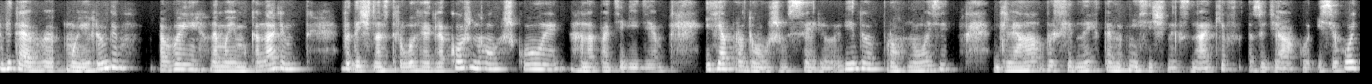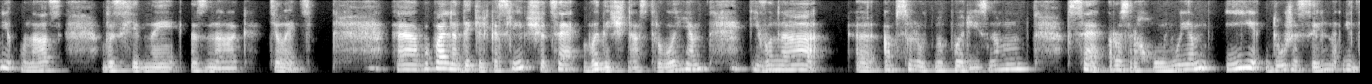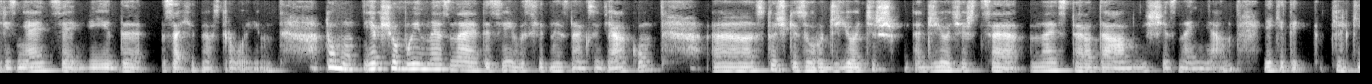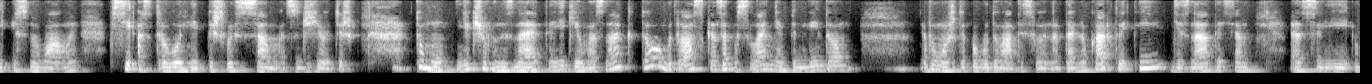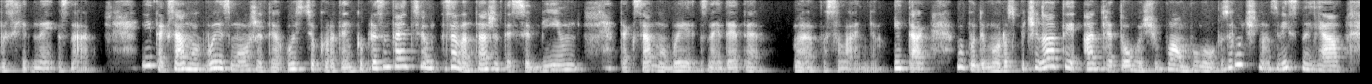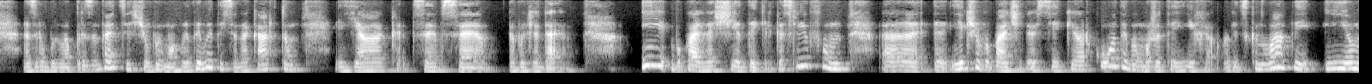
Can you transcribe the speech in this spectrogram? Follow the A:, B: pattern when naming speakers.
A: Вітаю, мої любі! Ви на моєму каналі Ведична астрологія для кожного школи Ганапаті Відія. І я продовжую серію відео прогнозів для висхідних та місячних знаків зодіаку. І сьогодні у нас висхідний знак тілець. Е, Буквально декілька слів, що це ведична астрологія, і вона абсолютно по-різному все розраховує і дуже сильно відрізняється від західної астрології. Тому, якщо ви не знаєте свій висхідний знак зодіаку, е, з точки зору джйотіш, джйотіш – це найстародавніші знання, які тільки існували, всі астрології пішли саме з джйотіш. Тому, якщо ви не знаєте, який у вас знак, то, будь ласка, за посиланням під відео ви можете побудувати свою натальну карту і дізнатися е, свій висхідний знак. І так само ви зможете ось цю коротеньку презентацію завантажити собі, так само ви знайдете е, посилання. І так, ми будемо розпочинати, а для того, щоб вам було зручно, звісно, я зробила презентацію, щоб ви могли дивитися на карту, як це все виглядає. І буквально ще декілька слів. Е, е, Якщо ви бачите ось ці QR-коди, ви можете їх відсканувати і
